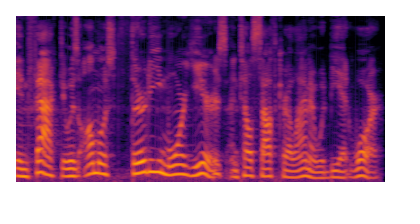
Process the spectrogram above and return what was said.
In fact, it was almost 30 more years until South Carolina would be at war.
